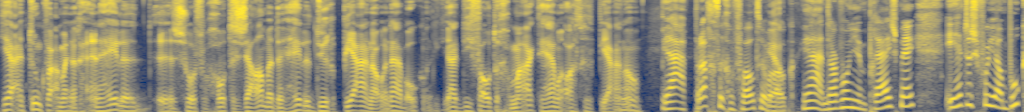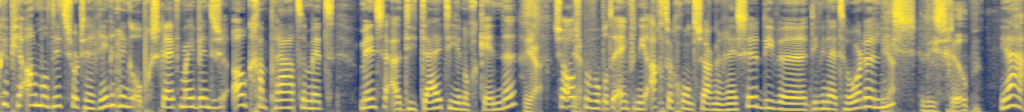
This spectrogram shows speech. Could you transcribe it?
Ja, en toen kwamen we in een hele eh, soort van grote zaal met een hele dure piano. En daar hebben we ook ja, die foto gemaakt, helemaal achter de piano. Ja, prachtige foto Ja. ook. Ja, en daar won je een prijs mee. En je hebt dus voor jouw boek heb je allemaal dit soort herinneringen opgeschreven. Maar je bent dus ook gaan praten met mensen uit die tijd die je nog kende. Ja, Zoals ja. bijvoorbeeld een van die achtergrondzangeressen die we, die we net hoorden, Lies. Lies Schilp. Ja,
